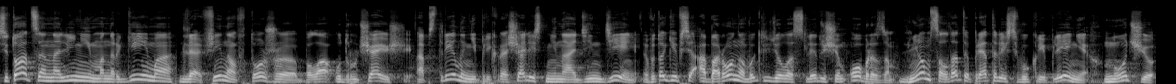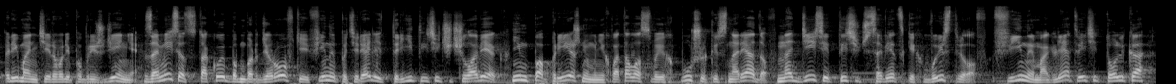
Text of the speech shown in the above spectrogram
Ситуация на линии Маннергейма для финнов тоже была удручающей. Обстрелы не прекращались ни на один день. В итоге вся оборона выглядела следующим образом. Днем солдаты прятались в укреплениях, ночью ремонтировали повреждения. За месяц такой бомбардировки финны потеряли 3000 человек. Им по-прежнему не хватало своих пушек и снарядов. На 10 тысяч советских выстрелов финны могли ответить только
